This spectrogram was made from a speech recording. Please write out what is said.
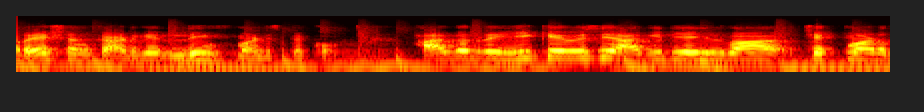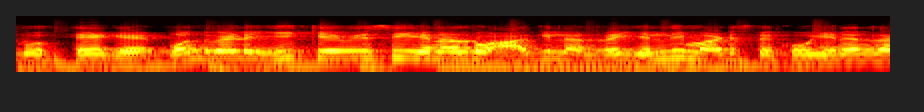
ರೇಷನ್ ಕಾರ್ಡ್ಗೆ ಲಿಂಕ್ ಮಾಡಿಸ್ಬೇಕು. ಹಾಗಾದ್ರೆ ಇ ಕೆ ವೈ ಸಿ ಆಗಿದೆಯಾ ಇಲ್ವಾ? ಚೆಕ್ ಮಾಡೋದು ಹೇಗೆ? ಒಂದ್ ವೇಳೆ ಇ ಕೆ ವೈ ಸಿ ಏನಾದ್ರೂ ಆಗಿಲ್ಲ ಅಂದ್ರೆ ಎಲ್ಲಿ ಮಾಡಿಸ್ಬೇಕು? ಏನೆಲ್ಲ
